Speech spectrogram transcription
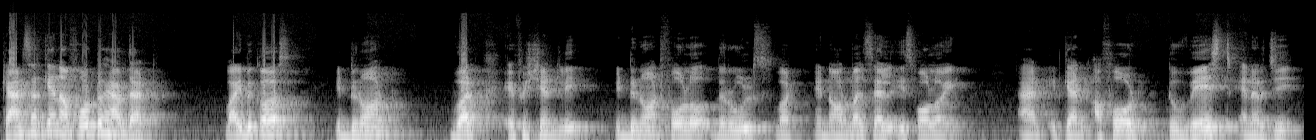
Cancer can afford to have that. Why? Because it do not work efficiently it do not follow the rules what a normal cell is following and it can afford to waste energy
